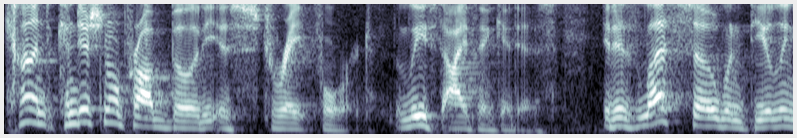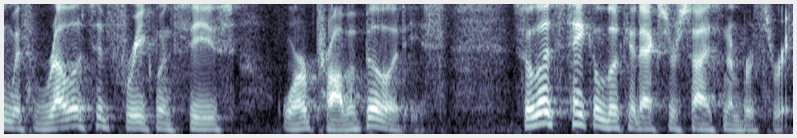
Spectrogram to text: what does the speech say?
con conditional probability is straightforward. At least I think it is. It is less so when dealing with relative frequencies or probabilities. So let's take a look at exercise number three.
